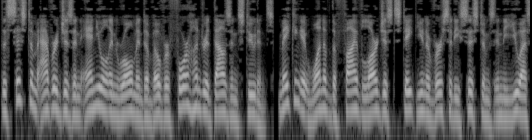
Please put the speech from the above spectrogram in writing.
The system averages an annual enrollment of over 400,000 students, making it one of the five largest state university systems in the U.S.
